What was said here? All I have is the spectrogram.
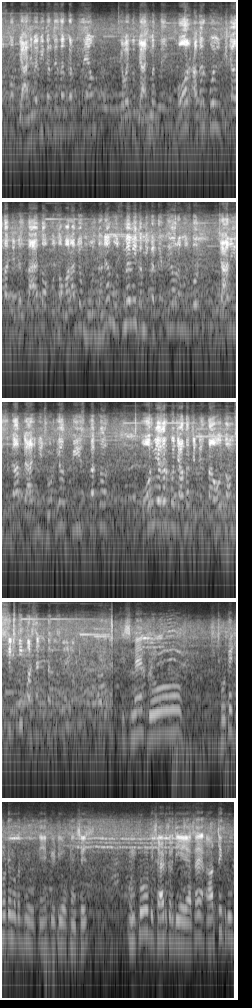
उसको ब्याज में भी कंसेशन करते हैं हम, कि भाई तो ब्याज मत दे। और अगर कोई उसकी ज़्यादा जटिलता है तो उस हमारा जो मूलधन है, हम उसमें भी कमी कर देते हैं और हम उसको चालीस का ब्याज भी छोड़ दिया और तीस तक और और भी अगर कोई ज़्यादा जटिलता हो तो हम सिक्सटी परसेंट तक उसको जमा करते हैं। इसमें जो छोटे छोटे मुकदमे होते हैं पीटी ऑफेंसेज उनको डिसाइड कर दिया जाता है। आर्थिक रूप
